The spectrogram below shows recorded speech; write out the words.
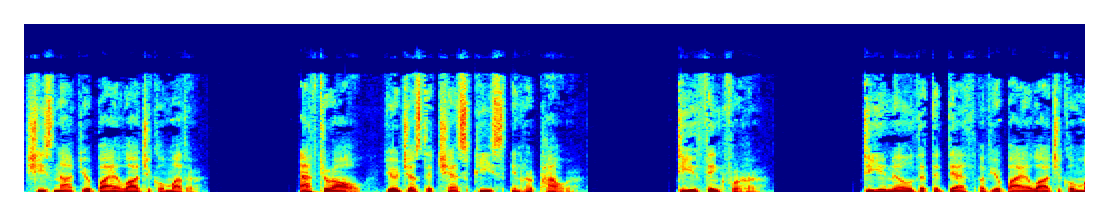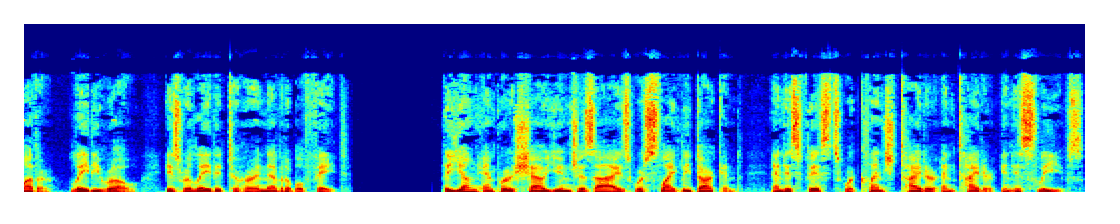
she's not your biological mother. After all, you're just a chess piece in her power. Do you think for her? Do you know that the death of your biological mother, Lady Roe, is related to her inevitable fate? The young Emperor Xiao Yunjia's eyes were slightly darkened, and his fists were clenched tighter and tighter in his sleeves.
